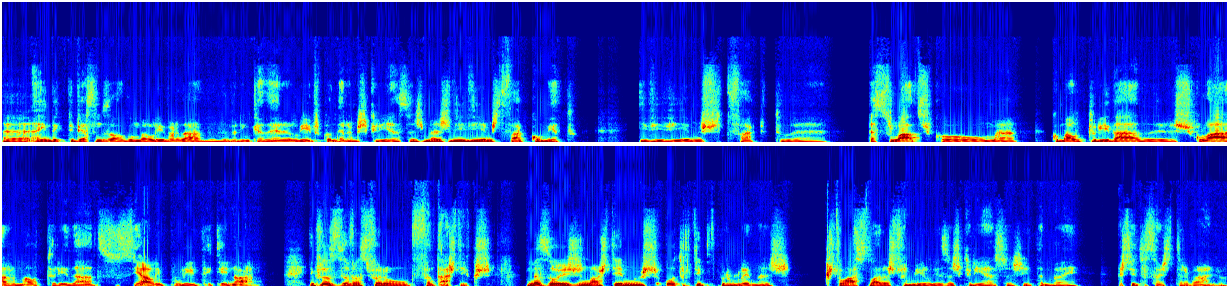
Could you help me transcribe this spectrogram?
uh, ainda que tivéssemos alguma liberdade de brincadeira livre quando éramos crianças, mas vivíamos de facto com medo e vivíamos de facto uh, assolados com uma com uma autoridade escolar, uma autoridade social e política enorme. E portanto os avanços foram fantásticos. Mas hoje nós temos outro tipo de problemas que estão a assolar as famílias, as crianças e também as situações de trabalho,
